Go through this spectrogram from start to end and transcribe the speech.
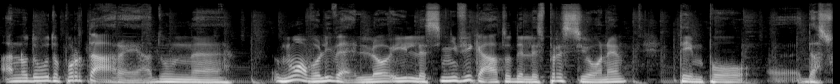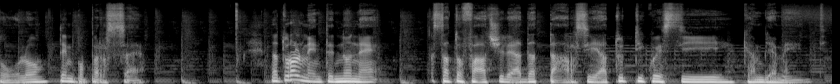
hanno dovuto portare ad un eh, nuovo livello il significato dell'espressione tempo eh, da solo, tempo per sé. Naturalmente non è stato facile adattarsi a tutti questi cambiamenti.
